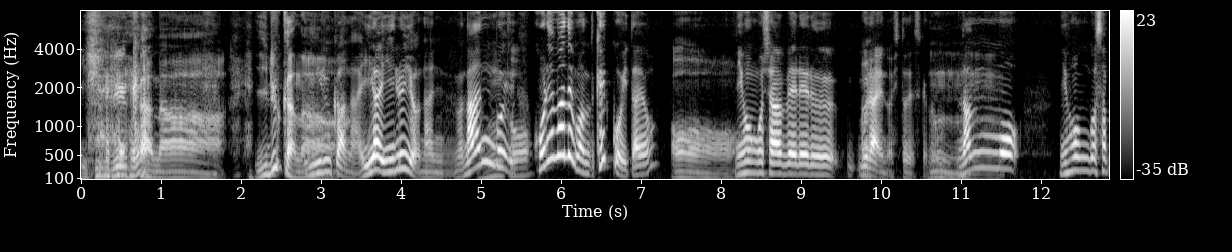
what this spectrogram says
いるかな？いるかな？いるかな？いやいるよ。何何もこれまでも結構いたよ。日本語喋れるぐらいの人ですけど、はい、何も日本語さっ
